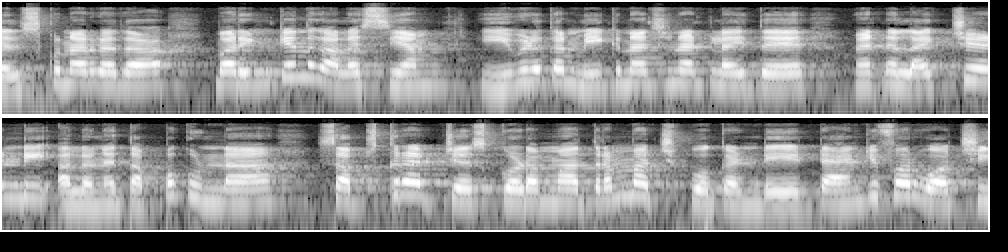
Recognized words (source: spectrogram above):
తెలుసుకున్నారు కదా? మరి ఇంకెందుకు ఆలస్యం? ఈ వీడియో కానీ మీకు నచ్చినట్లయితే వెంటనే లైక్ చేయండి. అలానే తప్పకుండా సబ్స్క్రైబ్ చేసుకోవడం మాత్రం మర్చిపోకండి. Thank you for watching.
